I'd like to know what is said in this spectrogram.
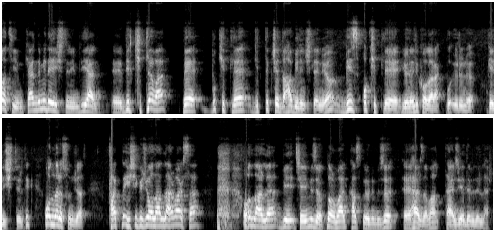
atayım, kendimi değiştireyim diyen e, bir kitle var ve bu kitle gittikçe daha bilinçleniyor. Biz o kitleye yönelik olarak bu ürünü geliştirdik. Onlara sunacağız. Farklı işi gücü olanlar varsa onlarla bir şeyimiz yok. Normal kasko ürünümüzü e, her zaman tercih edebilirler.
